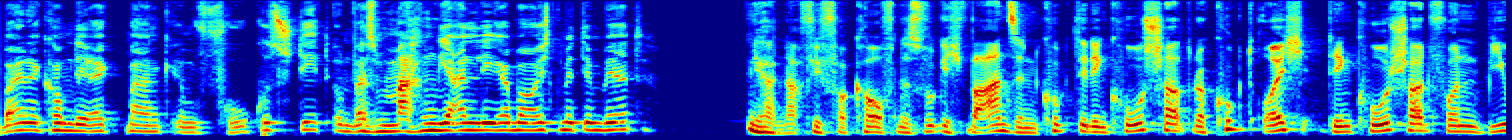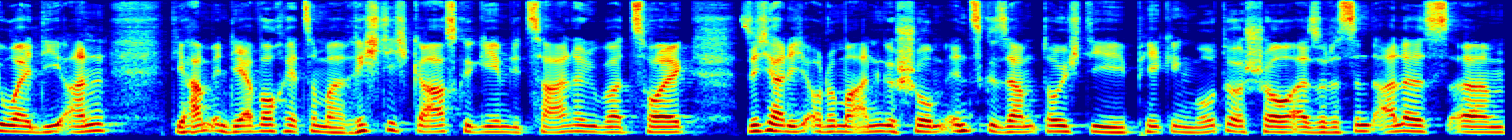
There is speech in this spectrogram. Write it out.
bei der Comdirect Bank im Fokus steht. Und was machen die Anleger bei euch mit dem Wert? Ja, nach wie vor kaufen. Das ist wirklich Wahnsinn. Guckt ihr den Kurschart oder guckt euch den Kurschart von BYD an. Die haben in der Woche jetzt nochmal richtig Gas gegeben, die Zahlen haben überzeugt, sicherlich auch nochmal angeschoben, insgesamt durch die Peking Motor Show. Also das sind alles ähm,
